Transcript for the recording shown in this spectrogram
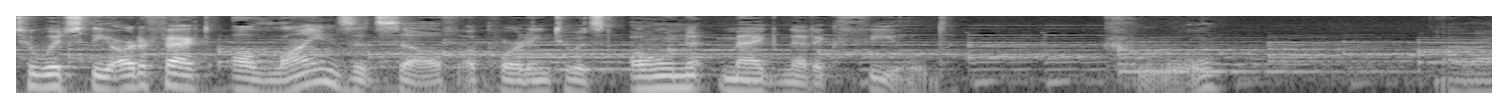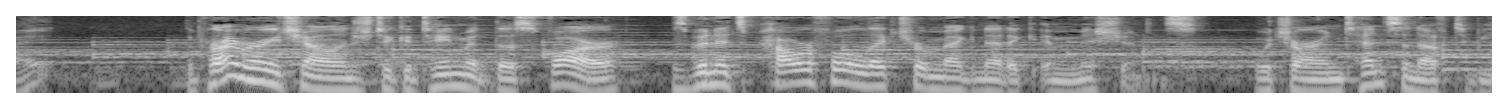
to which the artifact aligns itself according to its own magnetic field. Cool. All right. The primary challenge to containment thus far has been its powerful electromagnetic emissions, which are intense enough to be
